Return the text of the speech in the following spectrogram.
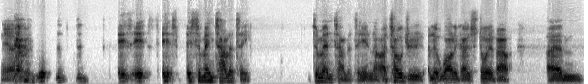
Yeah. it's, it's, it's, it's a mentality. It's a mentality. And I told you a little while ago a story about um,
